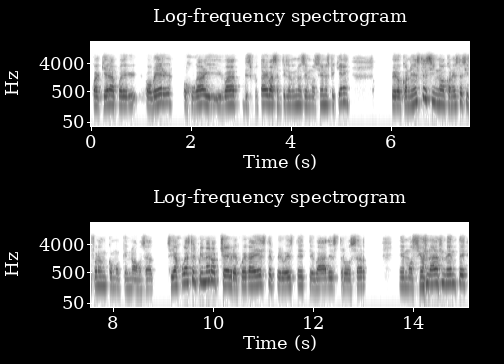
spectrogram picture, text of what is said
cualquiera puede o ver o jugar y, va a disfrutar y va a sentir las mismas emociones que quieren. Pero con este sí no, con este sí fueron como que no. O sea, si ya jugaste el primero, chévere, juega este, pero este te va a destrozar emocionalmente,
